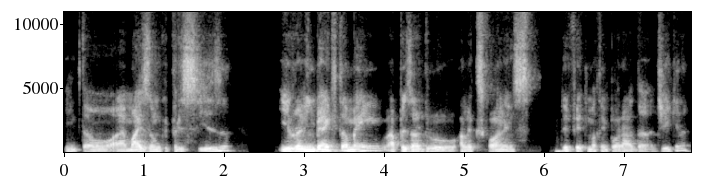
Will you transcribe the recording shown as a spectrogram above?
Então, é mais um que precisa. E running back também, apesar do Alex Collins ter feito uma temporada digna,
